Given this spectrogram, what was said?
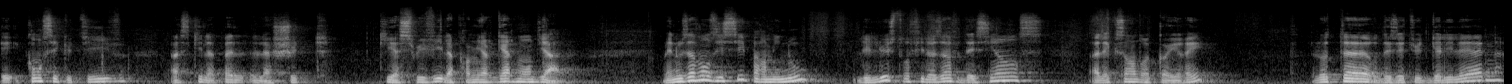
et consécutive à ce qu'il appelle la chute qui a suivi la Première Guerre mondiale. Mais nous avons ici parmi nous l'illustre philosophe des sciences Alexandre Coiré, l'auteur des études galiléennes,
